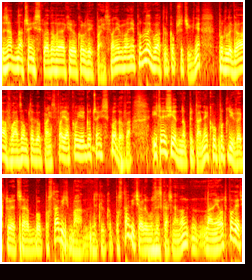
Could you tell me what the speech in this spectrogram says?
y, żadna część składowa jakiegokolwiek państwa nie była niepodległa, tylko przeciwnie, podlegała władzom tego państwa jako jego część składowa. I to jest jedno pytanie kłopotliwe, które trzeba było postawić, ba nie tylko postawić, ale uzyskać na, no, na nie odpowiedź.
